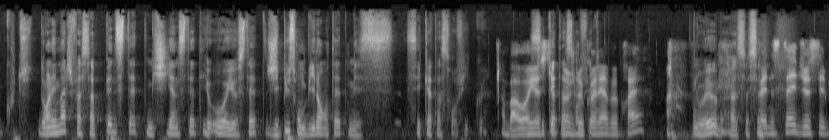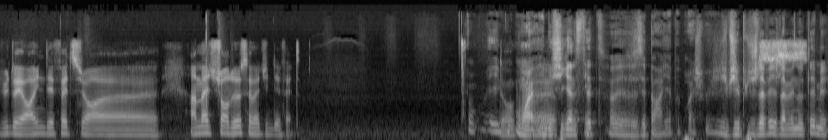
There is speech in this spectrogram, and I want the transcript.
écoute, dans les matchs face à Penn State, Michigan State et Ohio State, j'ai plus son bilan en tête, mais c'est catastrophique. Quoi. Ah bah Ohio State, moi, je le connais à peu près oui, bah, ça c'est. Penn State, je sais plus, il doit y avoir une défaite sur euh, un match sur deux, ça va être une défaite. Donc, ouais, euh, Michigan State, c'est pareil à peu près. Je, je l'avais, je l'avais noté, mais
